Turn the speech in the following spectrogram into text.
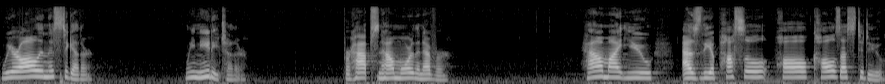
We are all in this together. We need each other, perhaps now more than ever. How might you, as the Apostle Paul calls us to do,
